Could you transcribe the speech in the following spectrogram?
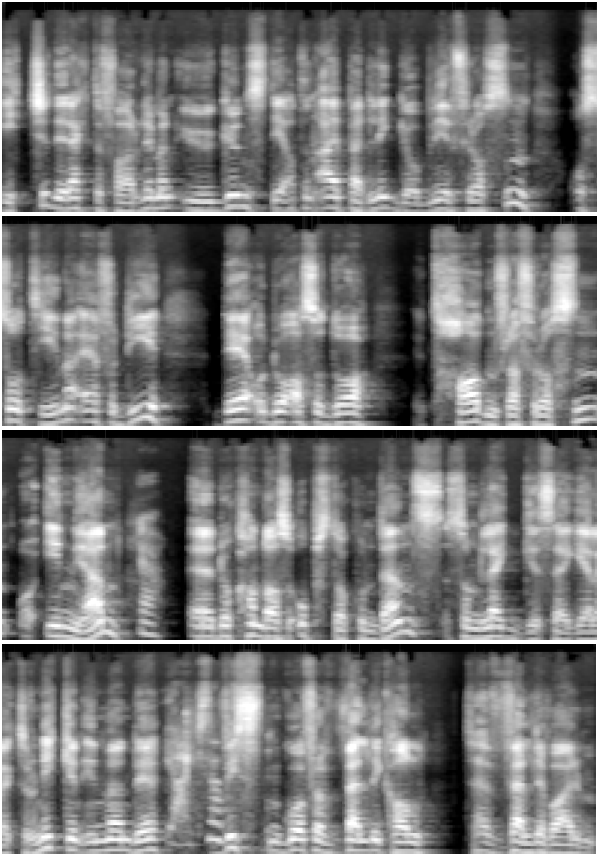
ikke direkte farlig, men ugunstig at en iPad ligger og blir frossen, og så tina, er fordi det og da altså da ta den fra frossen og inn igjen, Ja. eh, da kan det altså oppstå kondens som legger seg i elektronikken innvendig, Ja, hvis den går fra veldig kald til veldig varm.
